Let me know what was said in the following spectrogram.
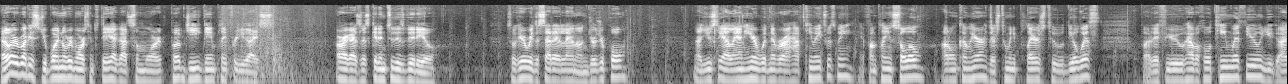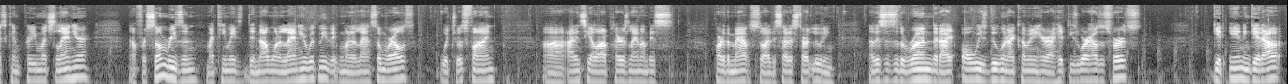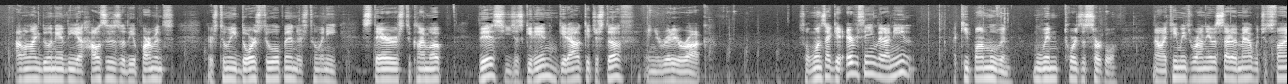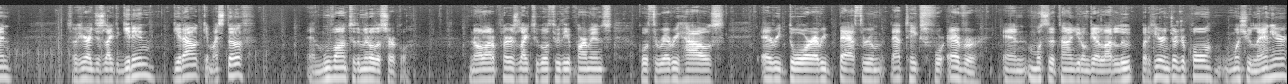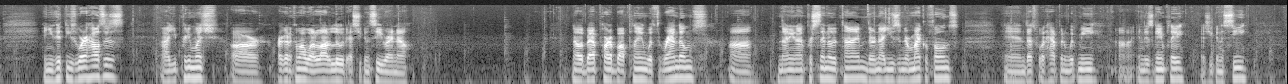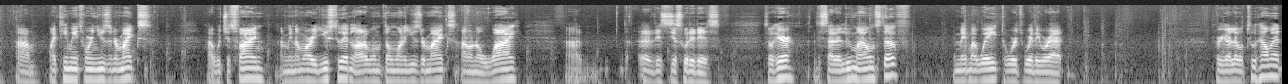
Hello everybody, it's your boy No Remorse and today I got some more PUBG gameplay for you guys. Alright guys, let's get into this video. So here we decided to land on Georgopol. Now usually I land here whenever I have teammates with me. If I'm playing solo, I don't come here. There's too many players to deal with. But if you have a whole team with you, you guys can pretty much land here. Now for some reason, my teammates did not want to land here with me. They wanted to land somewhere else, which was fine. Uh, I didn't see a lot of players land on this part of the map so I decided to start looting. Now this is the run that I always do when I come in here. I hit these warehouses first get in and get out. I don't like doing any of the uh, houses or the apartments. There's too many doors to open. There's too many stairs to climb up. This you just get in get out get your stuff and you're ready to rock. So once I get everything that I need I keep on moving moving towards the circle. Now my teammates were on the other side of the map which is fine so here I just like to get in, get out, get my stuff, and move on to the middle of the circle. I know a lot of players like to go through the apartments, go through every house, every door, every bathroom. That takes forever. And most of the time you don't get a lot of loot. But here in Georgopol, once you land here and you hit these warehouses, uh, you pretty much are, are going to come out with a lot of loot as you can see right now. Now the bad part about playing with randoms, uh, 99% of the time they're not using their microphones. And that's what happened with me uh, in this gameplay. As you're gonna see um, my teammates weren't using their mics uh, which is fine. I mean I'm already used to it. A lot of them don't want to use their mics. I don't know why. Uh, it's just what it is. So here I decided to loot my own stuff and make my way towards where they were at. So we got level 2 helmet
